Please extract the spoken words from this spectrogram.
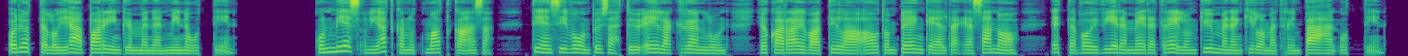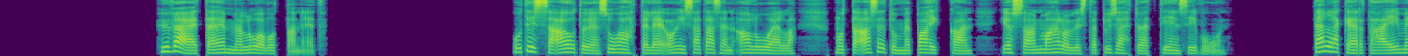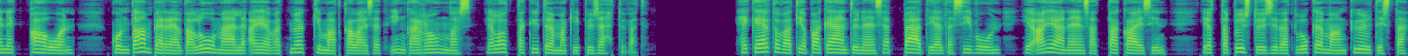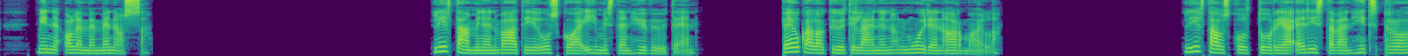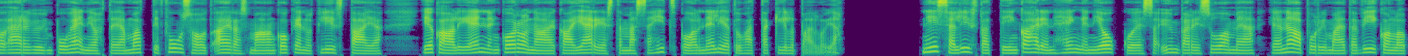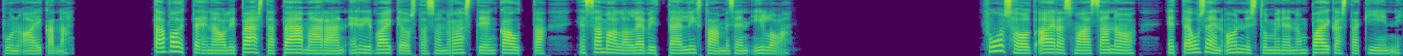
Odottelu jää parinkymmenen minuuttiin. Kun mies on jatkanut matkaansa, tien sivuun pysähtyy Eila Grönlund, joka raivaa tilaa auton penkeeltä ja sanoo, että voi viedä meidät reilun kymmenen kilometrin päähän Uttiin. Hyvä, että emme luovuttaneet. Utissa autoja suhahtelee ohi satasen alueella, mutta asetumme paikkaan, jossa on mahdollista pysähtyä tien sivuun. Tällä kertaa ei mene kauan, kun Tampereelta Luumäelle ajavat mökkimatkalaiset Inka Rongas ja Lotta Kytömäki pysähtyvät. He kertovat jopa kääntyneensä päätieltä sivuun ja ajaneensa takaisin, jotta pystyisivät lukemaan kyltistä, minne olemme menossa. Liftaaminen vaatii uskoa ihmisten hyvyyteen. Peukalokyytiläinen on muiden armoilla. Liftauskulttuuria edistävän Hits Pro ryn puheenjohtaja Matti Fuusholt Airasmaa on kokenut liftaaja, joka oli ennen korona-aikaa järjestämässä Hitspool 4000 kilpailuja. Niissä liftattiin kahden hengen joukkueessa ympäri Suomea ja naapurimaita viikonlopun aikana. Tavoitteena oli päästä päämäärään eri vaikeustason rastien kautta ja samalla levittää liftaamisen iloa. Fuusholt Airasmaa sanoo, että usein onnistuminen on paikasta kiinni.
